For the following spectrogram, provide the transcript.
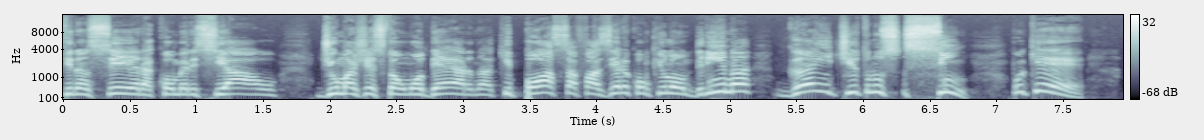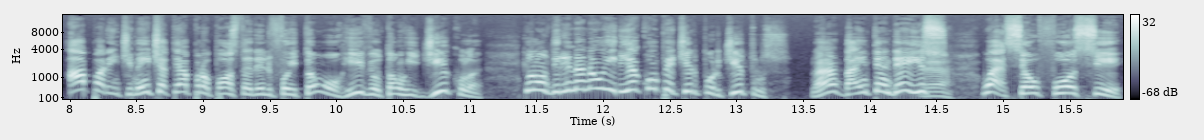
financeira, comercial, de uma gestão moderna que possa fazer com que Londrina ganhe títulos, sim. Porque aparentemente até a proposta dele foi tão horrível, tão ridícula, que o Londrina não iria competir por títulos, né? Dá a entender isso. É. Ué, se eu fosse,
